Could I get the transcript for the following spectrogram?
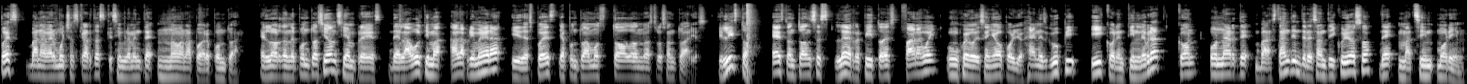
pues van a haber muchas cartas que simplemente no van a poder puntuar. El orden de puntuación siempre es de la última a la primera y después ya puntuamos todos nuestros santuarios. Y listo. Esto entonces, les repito, es Faraway, un juego diseñado por Johannes Guppy y Corentin Lebrat con un arte bastante interesante y curioso de Maxime Morin.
